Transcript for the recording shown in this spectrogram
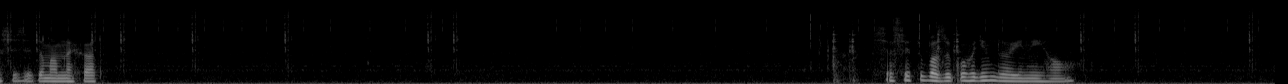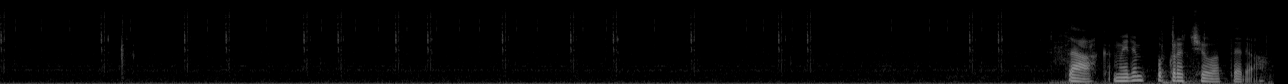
Jestli si to mám nechat. Si asi tu bazuku hodím do jiného. Tak, my jdeme pokračovat teda.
